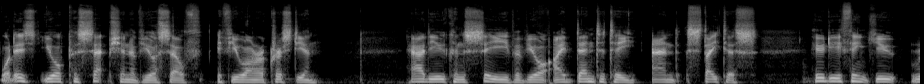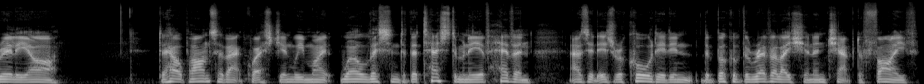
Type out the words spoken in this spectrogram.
What is your perception of yourself if you are a Christian? How do you conceive of your identity and status? Who do you think you really are? To help answer that question, we might well listen to the testimony of heaven as it is recorded in the book of the Revelation in chapter 5.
